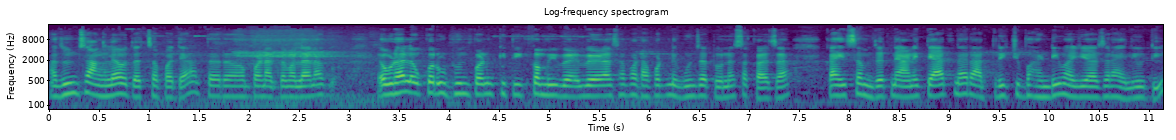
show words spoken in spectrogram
अजून चांगल्या होतात चपात्या. तर पण आता मला ना एवढ्या लवकर उठून पण किती कमी वेळ वेळ असा फटाफट निघून जातो ना सकाळचा काही समजत नाही. आणि त्यात ना रात्रीची भांडी माझी आज राहिली होती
